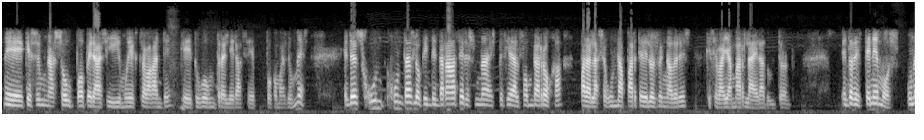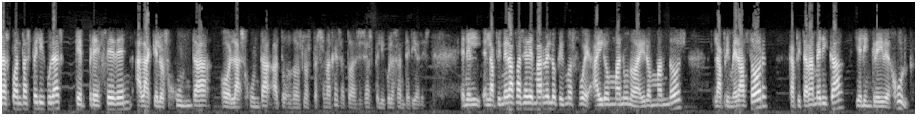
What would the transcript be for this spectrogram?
Eh, que es una soap opera así muy extravagante que tuvo un tráiler hace poco más de un mes. Entonces, juntas lo que intentarán hacer es una especie de alfombra roja para la segunda parte de Los Vengadores que se va a llamar la Era de Ultron. Entonces, tenemos unas cuantas películas que preceden a la que los junta o las junta a todos los personajes, a todas esas películas anteriores. En, el, en la primera fase de Marvel lo que vimos fue Iron Man 1, Iron Man 2, la primera Thor, Capitán América y el Increíble Hulk.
